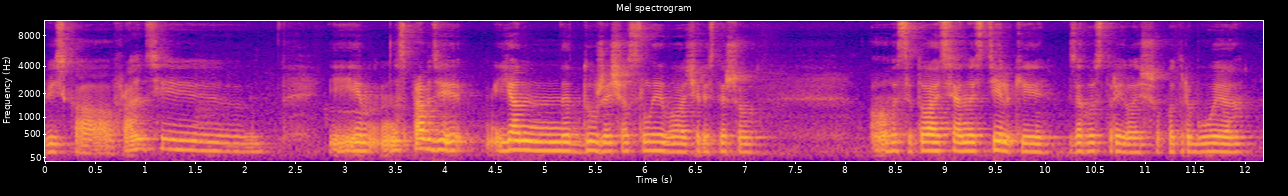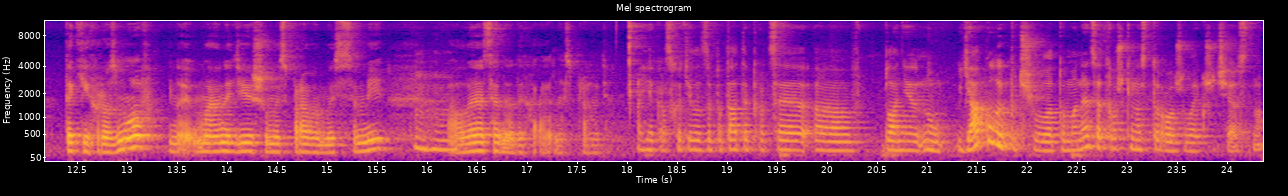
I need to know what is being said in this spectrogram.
війська Франції. І насправді я не дуже щаслива через те, що ситуація настільки загострилась, що потребує таких розмов. Маю надію, що ми справимось самі, Угу. але це надихає насправді. А якраз хотіла запитати про це е, в плані. Ну, я коли почула, то мене це трошки насторожило, якщо чесно.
